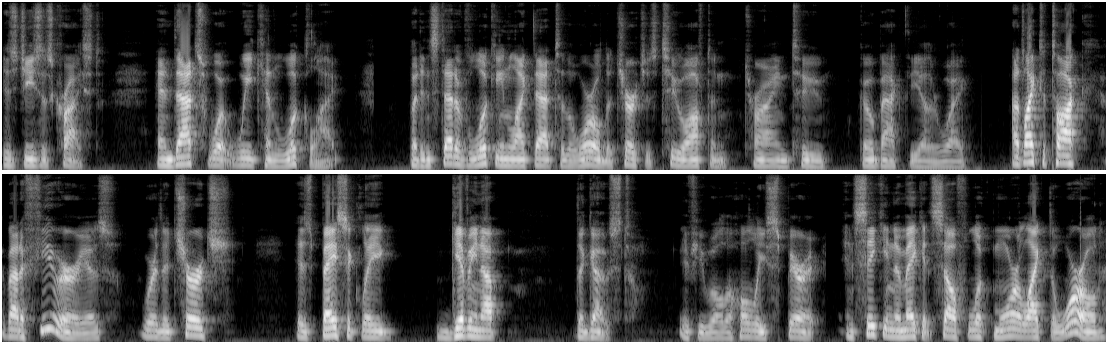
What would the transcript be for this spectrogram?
is Jesus Christ. And that's what we can look like. But instead of looking like that to the world, the church is too often trying to go back the other way. I'd like to talk about a few areas where the church is basically giving up the ghost, if you will, the Holy Spirit, and seeking to make itself look more like the world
